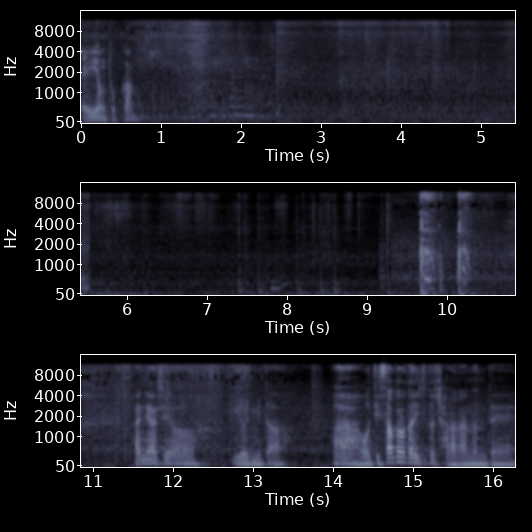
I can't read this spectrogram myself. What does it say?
A형 독감? 안녕하세요 미호입니다 아 어디 싸돌아다니지도 잘 안 왔는데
